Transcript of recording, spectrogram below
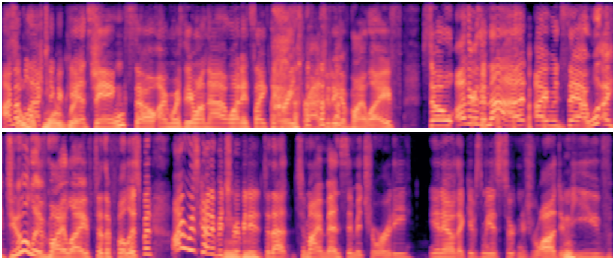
I'm so a black much more chick who rich. can't sing, so I'm with you on that one. It's like the great tragedy of my life. So, other than that, I would say I, w- I do live my life to the fullest, but I always kind of attributed Mm-hmm. to that to my immense immaturity. You know, that gives me a certain joie de Mm. vivre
